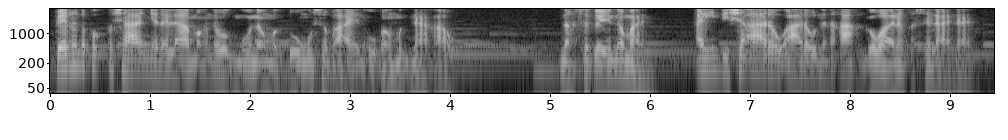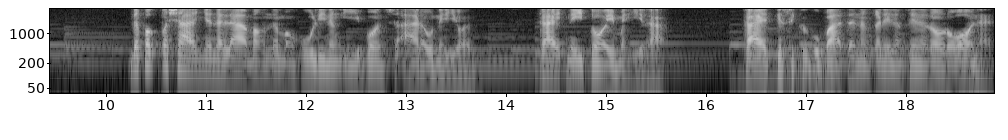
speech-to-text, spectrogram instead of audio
Pero napagpasyahan niya na lamang na wag munang magtungo sa bayan upang magnakaw. Nang sa gayon naman, ay hindi siya araw-araw na nakakagawa ng kasalanan. Napagpasyahan niya na lamang na manghuli ng ibon sa araw na iyon, kahit na ito ay mahirap. Kahit kasi kagubatan ng kanilang kinaroroonan,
